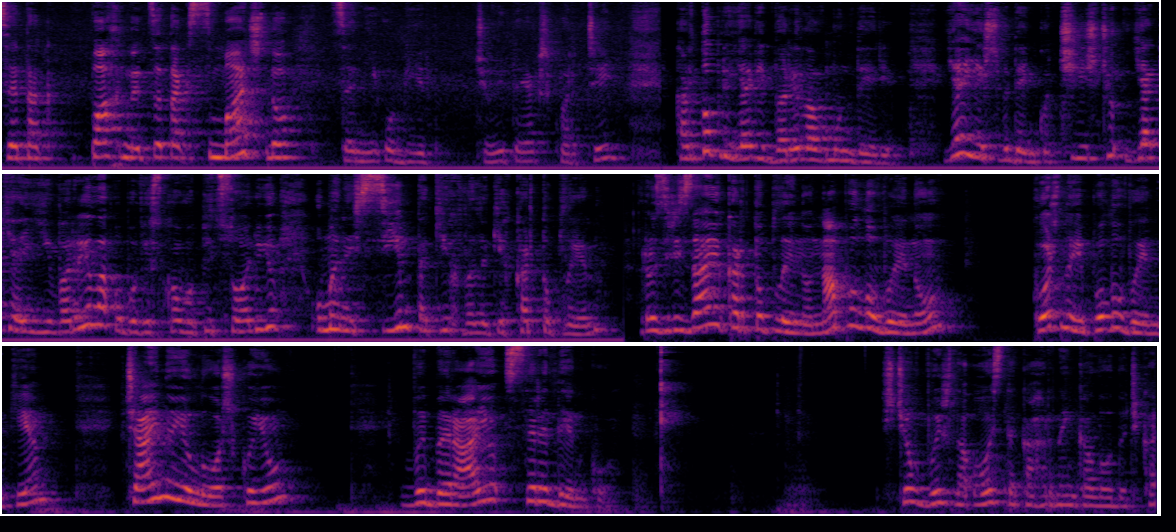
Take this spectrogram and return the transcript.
Це так пахне, це так смачно. Це мій обід. Чуєте, як шкварчить? Картоплю я відварила в мундирі. Я її швиденько чищу. Як я її варила, обов'язково підсолюю. У мене сім таких великих картоплин. Розрізаю картоплину на половину кожної половинки чайною ложкою вибираю серединку. Щоб вийшла ось така гарненька лодочка.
